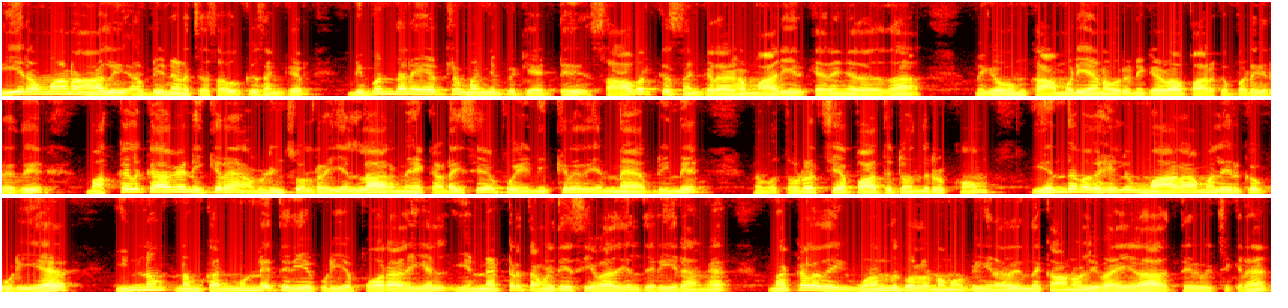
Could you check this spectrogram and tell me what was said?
வீரமான ஆள் அப்படின்னு நினச்ச சவுக்கு சங்கர் நிபந்தனையற்ற மன்னிப்பு கேட்டு சாவர்க்க சங்கராக மாறியிருக்காருங்கிறது தான் மிகவும் காமெடியான ஒரு நிகழ்வாக பார்க்கப்படுகிறது. மக்களுக்காக நிற்கிறேன் அப்படின்னு சொல்கிற எல்லாருமே கடைசியாக போய் நிற்கிறது என்ன அப்படின்னு நம்ம தொடர்ச்சியாக பார்த்துட்டு வந்திருக்கோம். எந்த வகையிலும் மாறாமல் இருக்கக்கூடிய இன்னும் நம் கண்முன்னே தெரியக்கூடிய போராளிகள் எண்ணற்ற தமிழ் தேசியவாதிகள் தெரிகிறாங்க. மக்கள் அதை உணர்ந்து கொள்ளணும் அப்படிங்கிறத இந்த காணொலி வாயிலாக தெரிவிச்சுக்கிறேன்.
